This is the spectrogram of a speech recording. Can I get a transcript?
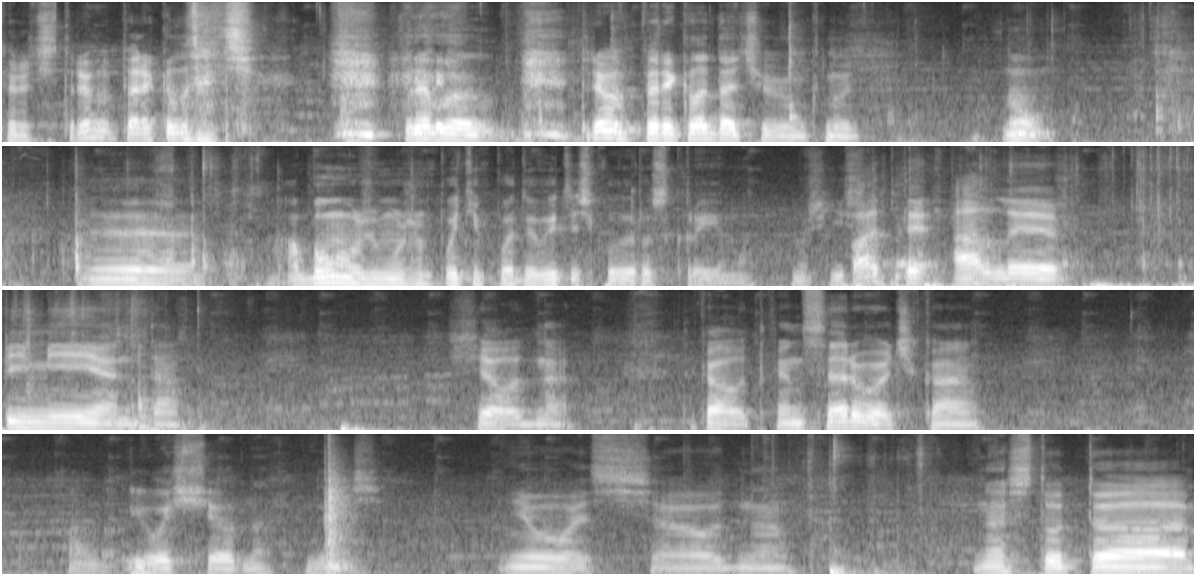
Коротше, треба перекладач. Треба. треба перекладач увімкнути. Ну. Е, або ми вже можемо потім подивитись, коли розкриємо. Ми ж їсти. Пате, але пімієнта. Ще одна. Така от консервочка. А, і ось ще одна. Дивись. І ось ще одна. У нас тут. Е...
